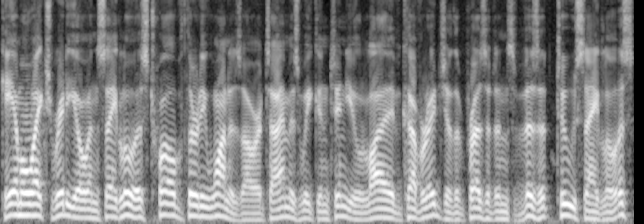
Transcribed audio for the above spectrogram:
KMOX Radio in St. Louis, 1231 is our time as we continue live coverage of the President's visit to St. Louis.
